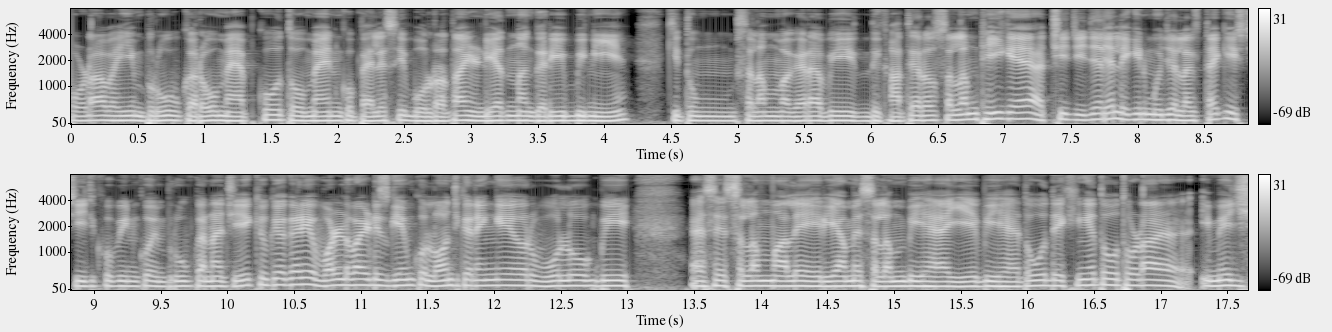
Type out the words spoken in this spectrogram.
थोड़ा भाई इंप्रूव करो मैप को। तो मैं इनको पहले से ही बोल रहा था इंडिया इतना गरीब भी नहीं है कि तुम स्लम वगैरह भी दिखाते रहो। स्लम ठीक है, अच्छी चीज़ है लेकिन मुझे लगता है कि इस चीज़ को भी इनको इंप्रूव करना चाहिए क्योंकि अगर ये वर्ल्ड वाइड इस गेम को लॉन्च करेंगे और वो लोग भी ऐसे सलम वाले एरिया में सलम भी है ये भी है तो वो देखेंगे तो थोड़ा इमेज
